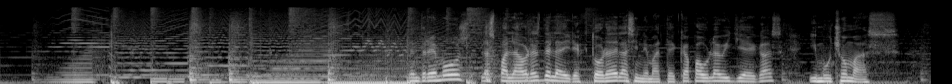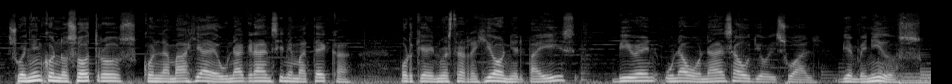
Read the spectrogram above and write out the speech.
Tendremos las palabras de la directora de la Cinemateca Paula Villegas y mucho más. Sueñen con nosotros con la magia de una gran cinemateca, porque nuestra región y el país viven una bonanza audiovisual. Bienvenidos.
